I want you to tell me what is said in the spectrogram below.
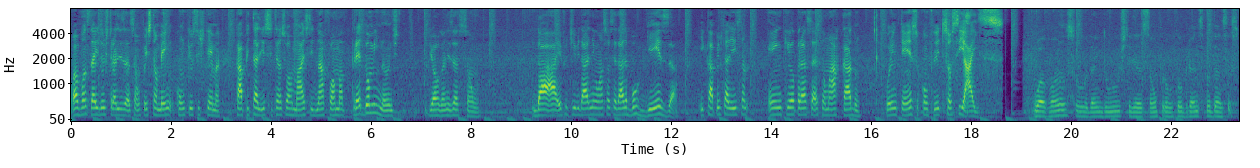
O avanço da industrialização fez também com que o sistema capitalista se transformasse na forma predominante de organização da efetividade em uma sociedade burguesa e capitalista em que o processo é marcado por intensos conflitos sociais. O avanço da industrialização provocou grandes mudanças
